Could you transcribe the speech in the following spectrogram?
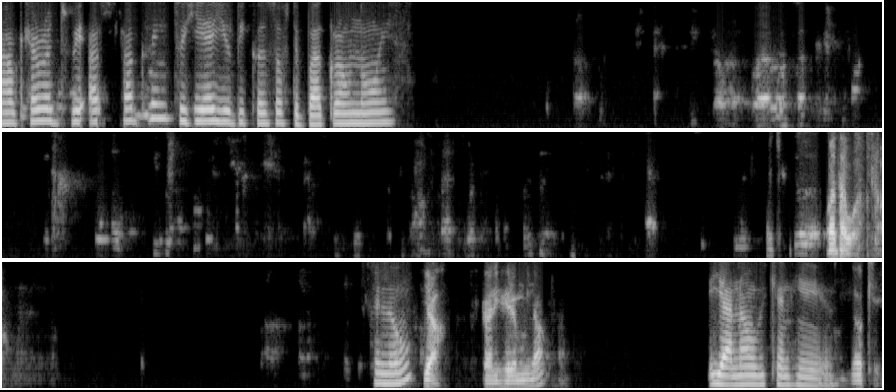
Uh, Kerod, we are struggling to hear you because of the background noise. What about now? Hello? Yeah. Can you hear me now? Yeah, now we can hear you. Okay,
